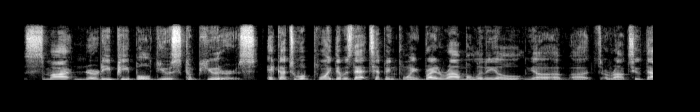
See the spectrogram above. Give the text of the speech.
smart, nerdy people use computers. It got to a point. There was that tipping point right around millennial, you know, uh, uh, around 2000,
